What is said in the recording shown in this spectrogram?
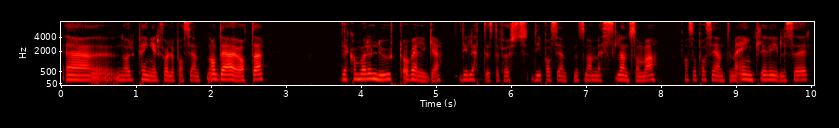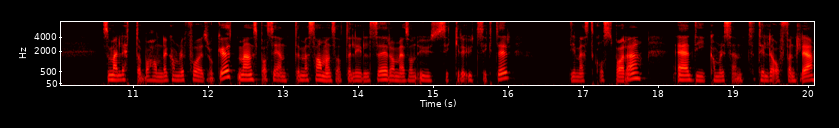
eh, når penger følger pasienten. Og det er jo at det, det kan være lurt å velge de letteste først. De pasientene som er mest lønnsomme. Altså pasienter med enkle lidelser som er lette å behandle, kan bli foretrukket, mens pasienter med sammensatte lidelser og med sånn usikre utsikter, de mest kostbare, eh, de kan bli sendt til det offentlige.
